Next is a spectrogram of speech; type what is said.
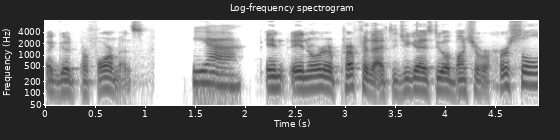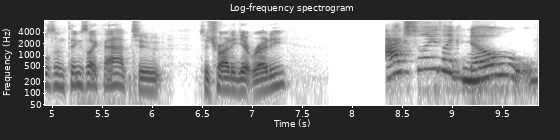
a good performance. Yeah. In in order to prep for that did you guys do a bunch of rehearsals and things like that to to try to get ready? Actually like no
